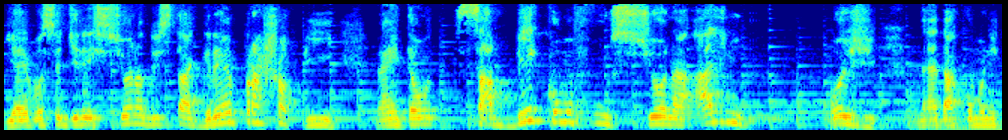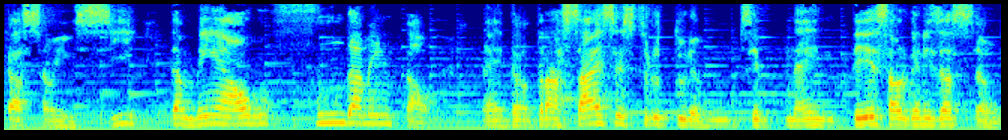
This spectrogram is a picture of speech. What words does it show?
E aí você direciona do Instagram para Shopee, né? Então, saber como funciona a linguagem hoje, né, da comunicação em si, também é algo fundamental. Né? Então, traçar essa estrutura, você, né, ter essa organização,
